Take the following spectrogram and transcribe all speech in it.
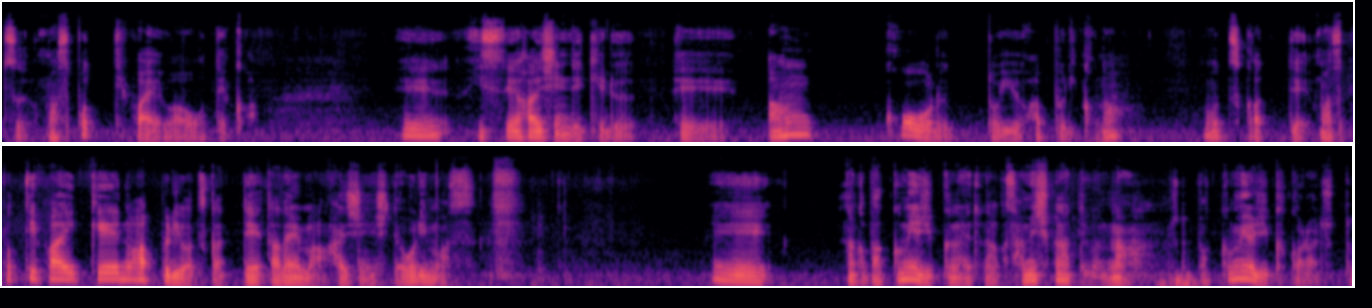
つまあ Spotify は大手かえー一斉配信できる、えーアンコールというアプリかな？を使って、まあ、Spotify 系のアプリを使って、ただいま配信しております。えー、なんかバックミュージックないとなんか寂しくなってくるな。ちょっとバックミュージックからちょっ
